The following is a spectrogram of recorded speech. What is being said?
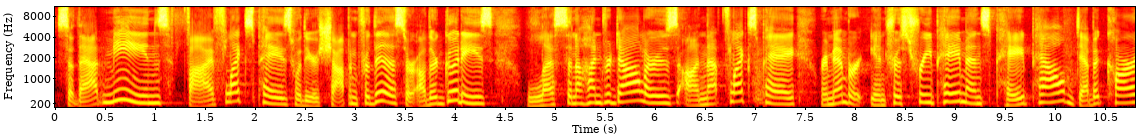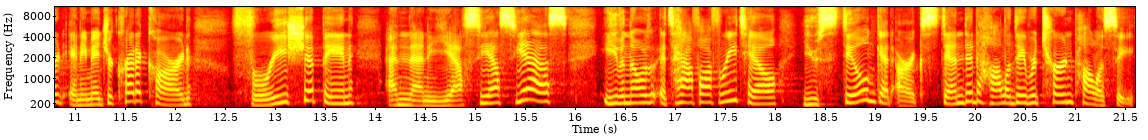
So that means five flex pays, whether you're shopping for this or other goodies, less than $100 on that flex pay. Remember, interest-free payments, PayPal, debit card, any major credit card, free shipping, and then yes, yes, yes, even though it's half off retail, you still get our extended holiday return policy.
